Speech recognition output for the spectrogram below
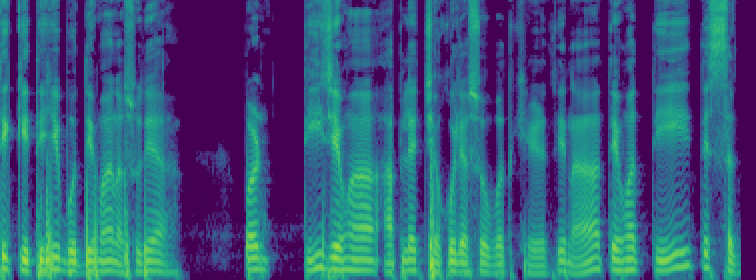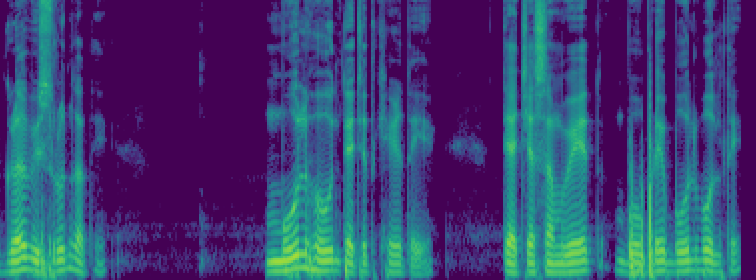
ती कितीही बुद्धिमान असू द्या पण ती जेव्हा आपल्या चकोल्यासोबत खेळते ना तेव्हा ती ते सगळं विसरून जाते. मूल होऊन त्याच्यात खेळते. त्याच्या समवेत बोबडे बोल बोलते.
